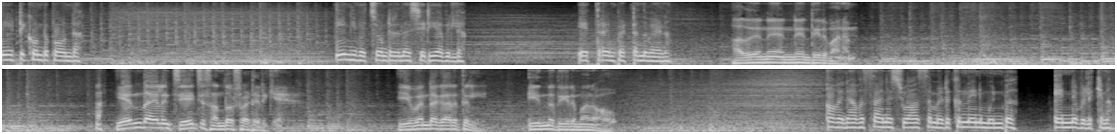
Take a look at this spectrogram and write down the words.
നീട്ടിക്കൊണ്ടു പോണ്ട. ഇനി വെച്ചോണ്ടിരുന്ന ശരിയാവില്ല. എത്രയും പെട്ടെന്ന് വേണം. അത് തന്നെ എന്റെയും തീരുമാനം. എന്തായാലും ചേച്ചി സന്തോഷമായിട്ടിരിക്കേ. ഇവന്റെ കാര്യത്തിൽ ഇന്ന് തീരുമാനമാവും. അവൻ അവസാന ശ്വാസം എടുക്കുന്നതിന് മുൻപ് എന്നെ വിളിക്കണം.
